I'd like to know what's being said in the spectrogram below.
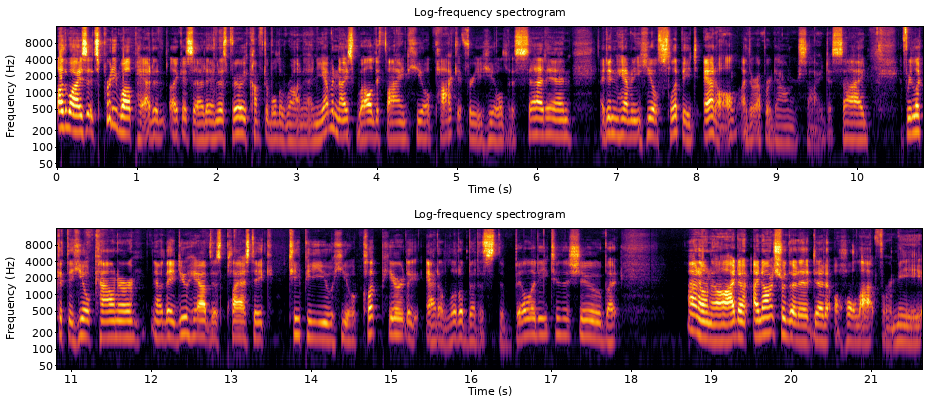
Otherwise, it's pretty well padded, like I said, and it's very comfortable to run in. You have a nice, well-defined heel pocket for your heel to set in. I didn't have any heel slippage at all, either up or down or side to side. If we look at the heel counter, now they do have this plastic TPU heel clip here to add a little bit of stability to the shoe, but I don't know. I don't. I'm not sure that it did a whole lot for me.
